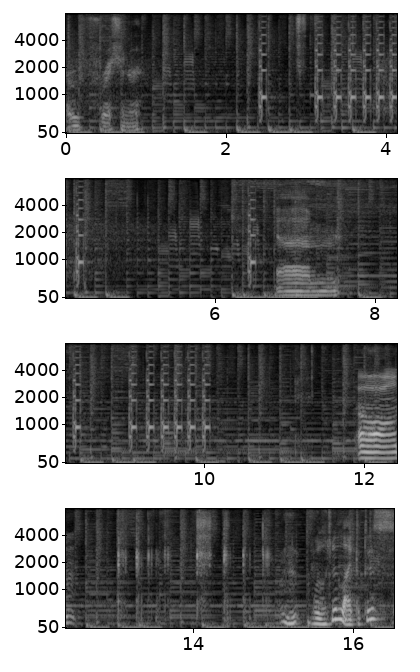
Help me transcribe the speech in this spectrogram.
a refreshener. Um. Um. Will you like this?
